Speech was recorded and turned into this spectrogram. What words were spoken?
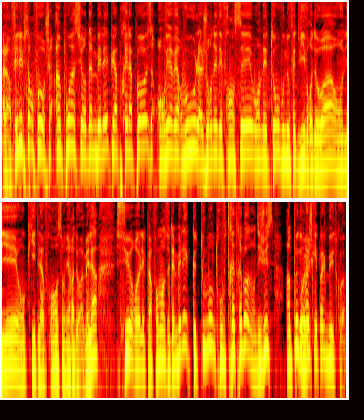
Alors, Philippe s'enfourche, un point sur Dembélé, puis après la pause, on revient vers vous, la journée des Français, où en est-on? Vous nous faites vivre Doha, on y est, on quitte la France, on ira Doha. Mais là, sur euh, les performances de Dembélé, que tout le monde trouve très très bonnes, on dit juste un peu dommage Oui. qu'il n'y ait pas le but, quoi.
